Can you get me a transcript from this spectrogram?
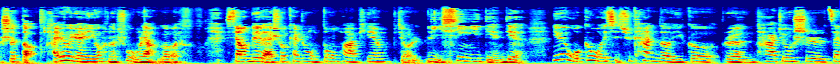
是的，还有原因有可能是我们两个相对来说看这种动画片比较理性一点点，因为我跟我一起去看的一个人，他就是在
